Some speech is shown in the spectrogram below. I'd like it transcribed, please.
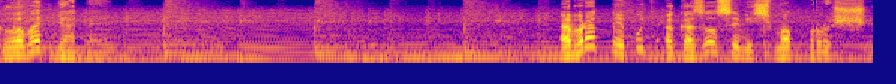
Глава пятая. Обратный путь оказался весьма проще.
